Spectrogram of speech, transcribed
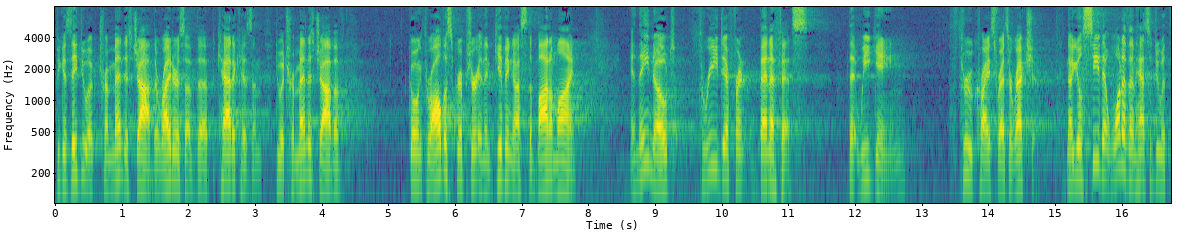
because they do a tremendous job. The writers of the Catechism do a tremendous job of going through all the scripture and then giving us the bottom line. And they note three different benefits that we gain through Christ's resurrection. Now, you'll see that one of them has to do with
